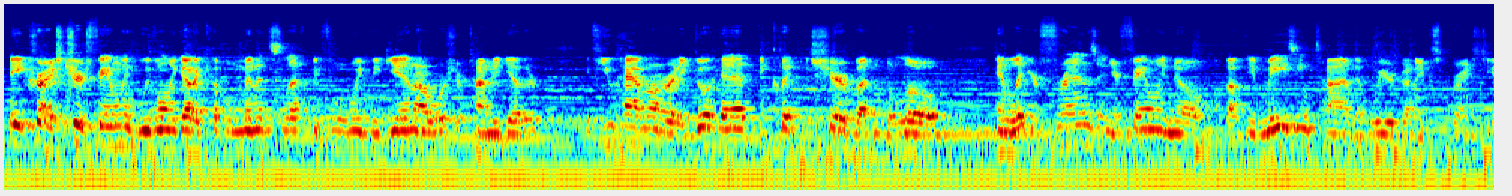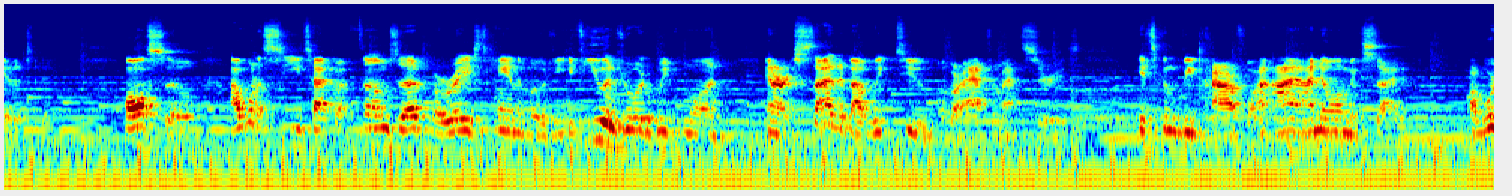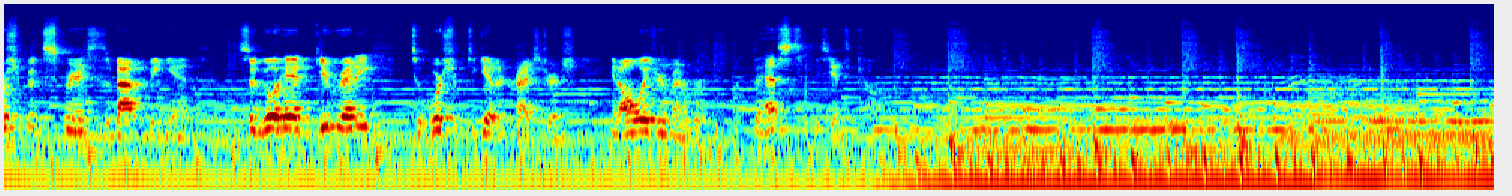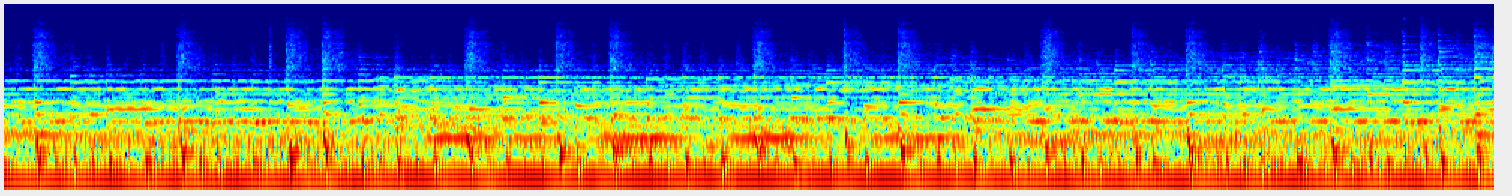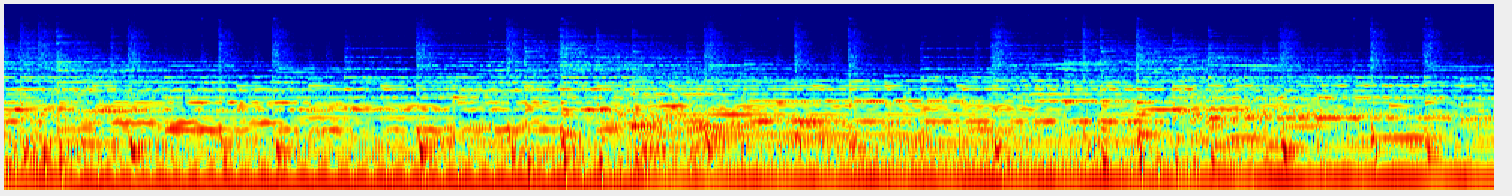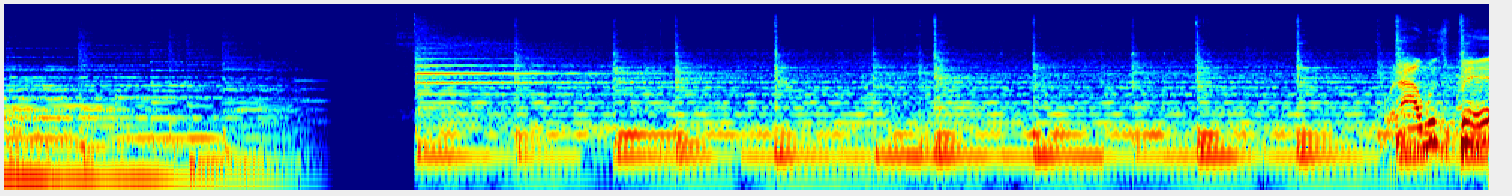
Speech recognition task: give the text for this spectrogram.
Hey, Christ Church family, we've only got a couple minutes left before we begin our worship time together. If you haven't already, go ahead and click the share button below and let your friends and your family know about the amazing time that we are going to experience together today. Also, I want to see you type a thumbs up or raised hand emoji if you enjoyed week one and are excited about week two of our Aftermath series. It's going to be powerful. I, I know I'm excited. Our worship experience is about to begin. So go ahead, get ready to worship together, Christ Church. And always remember, the best is yet to come. I was buried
